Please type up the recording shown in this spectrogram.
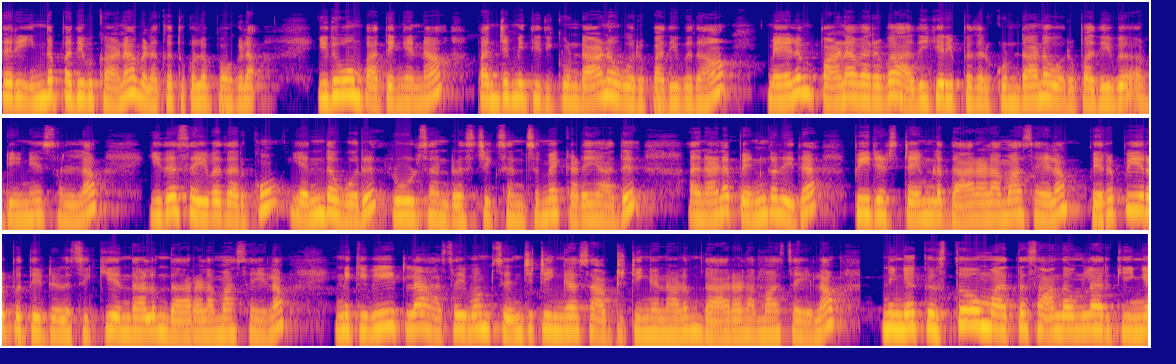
சரி இந்த பதிவுக்கான விளக்கத்துக்குள்ளே போகலாம். இதுவும் பார்த்தீங்கன்னா பஞ்சமி திதிக்குண்டான ஒரு பதிவு தான். மேலும் பணவரவு அதிகரிப்பதற்குண்டான ஒரு பதிவு அப்படின்னே சொல்லலாம். இதை செய்வதற்கும் எந்த ஒரு ரூல்ஸ் அண்ட் ரெஸ்ட்ரிக்ஷன்ஸுமே கிடையாது. அதனால் பெண்கள் இதை பீரியட்ஸ் டைமில் தாராளமாக செய்யலாம். பிறப்பு இறப்பு தீட்டில் சிக்கியிருந்தாலும் தாராளமாக செய்யலாம். இன்றைக்கி வீட்டில் அசைவம் செஞ்சிட்டிங்க சாப்பிட்டுட்டிங்கனாலும் தாராளமாக செய்யலாம். நீங்கள் கிறிஸ்தவ மதத்தை சார்ந்தவங்களா இருக்கீங்க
